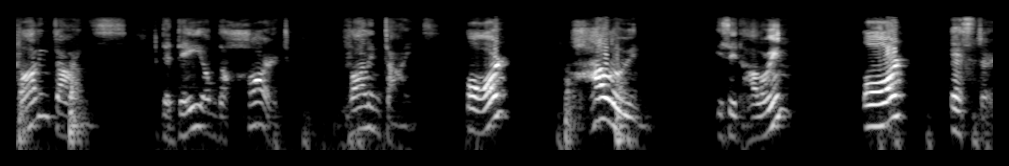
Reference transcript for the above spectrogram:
Valentine's, the day of the heart, Valentine's. Or Halloween, is it Halloween or Easter?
